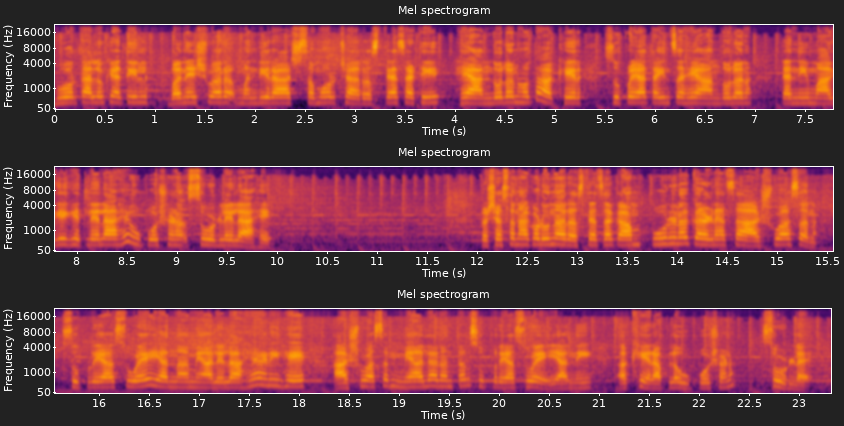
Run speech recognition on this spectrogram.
भोर तालुक्यातील बनेश्वर मंदिरासमोरच्या रस्त्यासाठी हे आंदोलन होतं. अखेर सुप्रियाताईंचं हे आंदोलन त्यांनी मागे घेतलेलं आहे उपोषण सोडलेलं आहे. प्रशासनाकडून रस्त्याचं काम पूर्ण करण्याचं आश्वासन सुप्रिया सुळे यांना मिळालेलं आहे आणि हे आश्वासन मिळाल्यानंतर सुप्रिया सुळे यांनी अखेर आपलं उपोषण सोडलं आहे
